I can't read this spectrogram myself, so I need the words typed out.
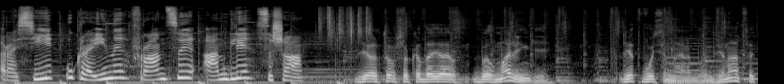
России, Украины, Франции, Англии, США. Дело в том, что когда я был маленький, лет 8, наверное, было, 12,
